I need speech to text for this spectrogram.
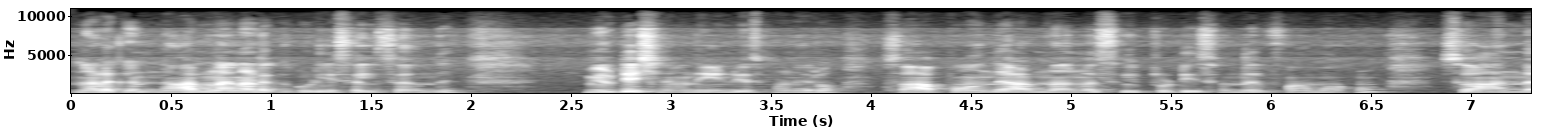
நடக்க நார்மலாக நடக்கக்கூடிய செல்ஸை வந்து மியூட்டேஷனை வந்து இன்டியூஸ் பண்ணிடும் ஸோ அப்போ வந்து அப்நார்மல் செல் ப்ரோட்டீன்ஸ் வந்து ஃபார்ம் ஆகும். ஸோ அந்த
